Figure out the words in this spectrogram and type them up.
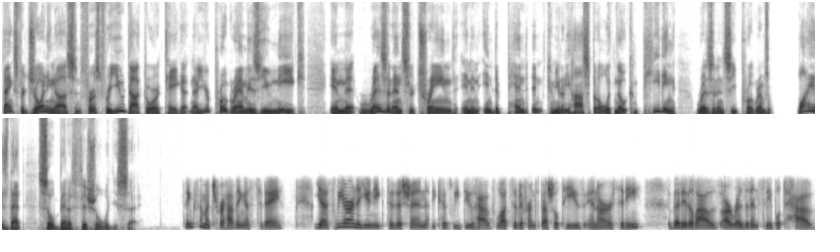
thanks for joining us. And first, for you, Dr. Ortega, now your program is unique in that residents are trained in an independent community hospital with no competing residency programs. Why is that so beneficial, would you say? Thanks so much for having us today. Yes, we are in a unique position because we do have lots of different specialties in our city, but it allows our residents to be able to have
